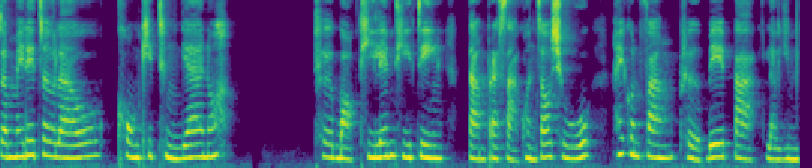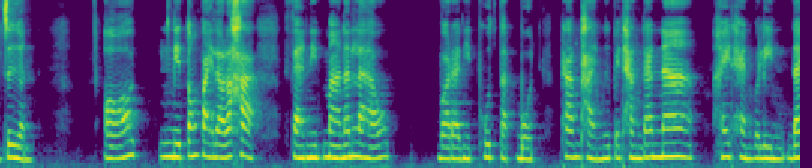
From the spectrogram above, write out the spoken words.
จะไม่ได้เจอแล้ว คงคิดถึงแย่เนาะ เธอบอกทีเล่นทีจริง ตามประษาคนเจ้าชู้ ให้คนฟังเผลอเบ้ปากแล้วยิ้มเจือน อ๋อ นิดต้องไปแล้วล่ะค่ะ แฟนนิดมานั่นแล้ววรานิตพูดตัดบท พรางผายมือไปทางด้านหน้า ให้แทนวลินได้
